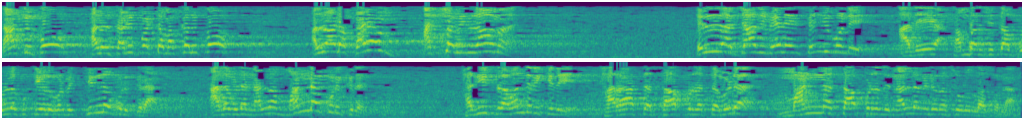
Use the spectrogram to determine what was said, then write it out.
நாட்டுக்கோ அல்லது தனிப்பட்ட மக்களுக்கோ அல்லாட பயம் அச்சம் இல்லாம எல்லா ஜாதி வேலையும் செஞ்சு கொண்டு அதே சம்பாரிச்சுதான் புள்ள குட்டிகளுக்கு கொண்டு போய் கொடுக்கிறார். அதை விட நல்ல மண்ணை கொடுக்கிறது. ஹதீஸ்ல வந்திருக்குது ஹராத்த சாப்பிடறத விட மண்ணை சாப்பிடுறது நல்ல என்று சூழலா சொன்னார்.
